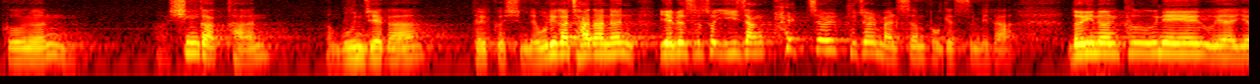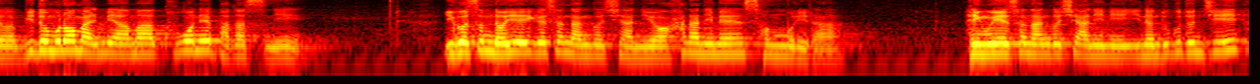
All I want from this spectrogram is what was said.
그거는 심각한 문제가 될 것입니다. 우리가 잘 아는 예배소서 2장 8절 9절 말씀 보겠습니다. 너희는 그 은혜에 의하여 믿음으로 말미암아 구원을 받았으니 이것은 너희에게서 난 것이 아니요 하나님의 선물이라 행위에서 난 것이 아니니 이는 누구든지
